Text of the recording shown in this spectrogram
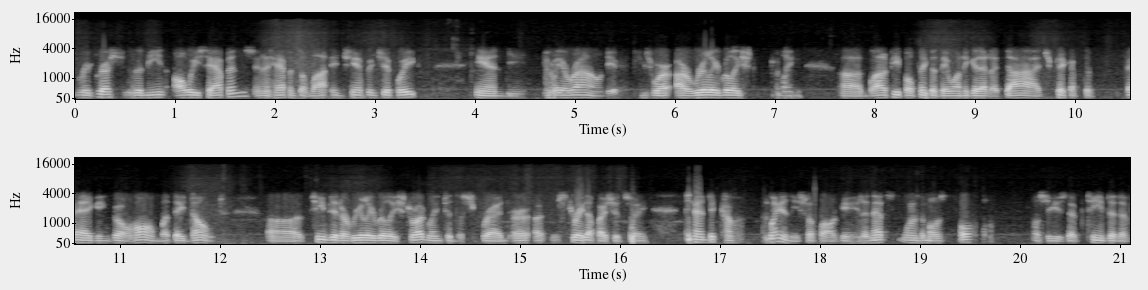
regression to the mean always happens, and it happens a lot in championship week. And the way around, if teams were, are really really struggling, uh, a lot of people think that they want to get out of Dodge, pick up the bag, and go home, but they don't uh, teams that are really, really struggling to the spread, or uh, straight up, I should say, tend to come play in these football games. And that's one of the most policies that teams that have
